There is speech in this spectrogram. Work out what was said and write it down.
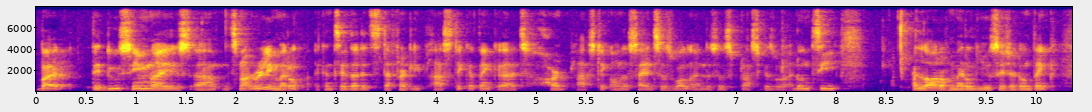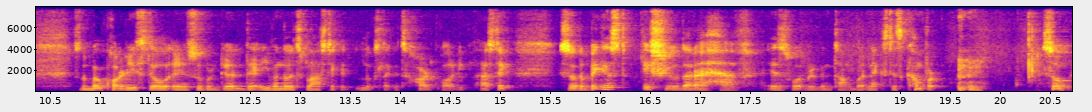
But they do seem nice. Um, it's not really metal. I can say that it's definitely plastic. I think uh, it's hard plastic on the sides as well, and this is plastic as well. I don't see a lot of metal usage I don't think. So the build quality still is super good. Even though it's plastic it looks like it's hard quality plastic. So the biggest issue that I have is what we're going to talk about next is comfort. So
